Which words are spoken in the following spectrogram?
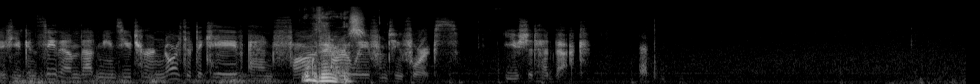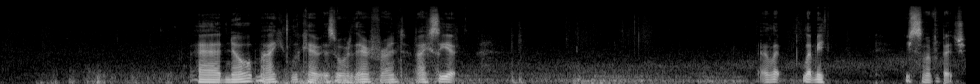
if you can see them, that means you turn north of the cave and far, Oh, there far away from Two Forks. You should head back. uh, no, my lookout is over there, friend. I see it. Uh, let, let me... You son of a bitch.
